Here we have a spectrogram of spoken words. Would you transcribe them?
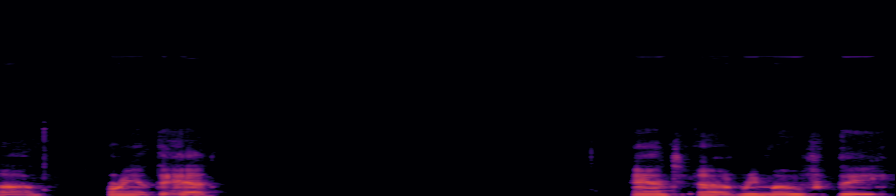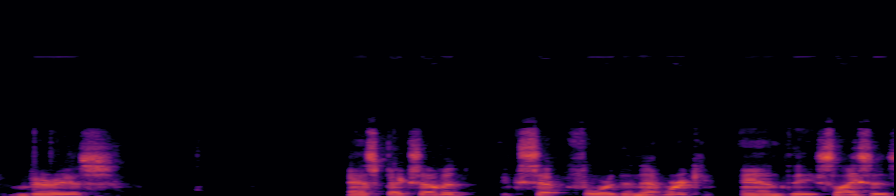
um, orient the head and uh, remove the various aspects of it, except for the network and the slices.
